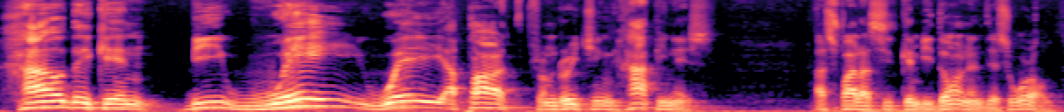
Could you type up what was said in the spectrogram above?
how they can be way, way apart from reaching happiness as far as it can be done in this world.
